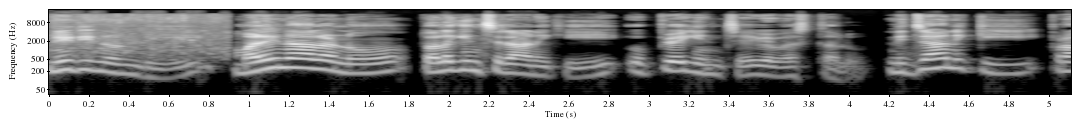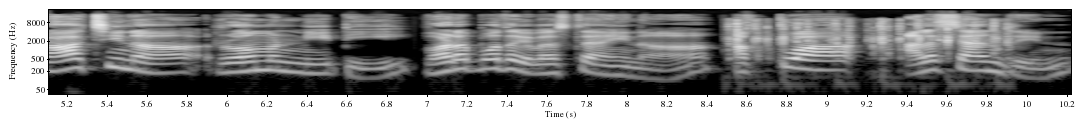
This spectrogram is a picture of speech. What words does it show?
నీటి నుండి మలినాలను తొలగించడానికి ఉపయోగించే వ్యవస్థలు. నిజానికి ప్రాచీన రోమన్ నీటి వడపోత వ్యవస్థ అయిన అక్వా అలసాండ్రిన్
